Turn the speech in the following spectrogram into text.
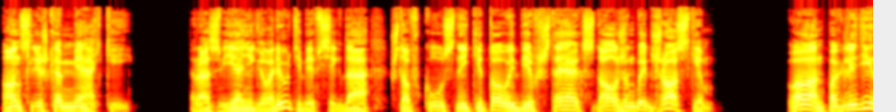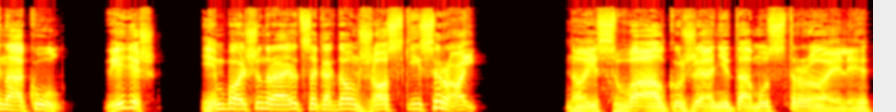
Он слишком мягкий. Разве я не говорю тебе всегда, что вкусный китовый бифштекс должен быть жестким? Вон, погляди на акул. Видишь? Им больше нравится, когда он жесткий и сырой. Но и свалку же они там устроили.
